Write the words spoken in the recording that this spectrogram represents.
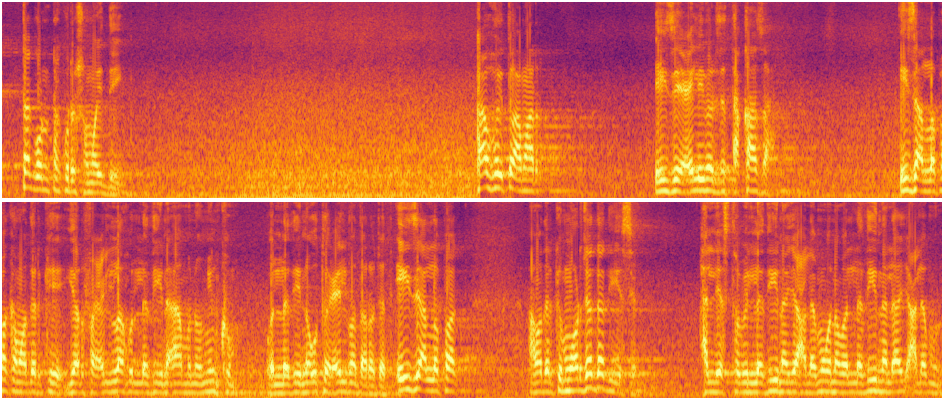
একটা ঘণ্টা করে সময় দিই, তাও হয়তো আমার এই যে এলিমের যে তাকাজা, এই যে আল্লাপাক আমাদেরকে ইয়ারফা আল্লাহুল্লাদিন আমন মিনকুম উল্লাদিন উত এলমা দারাজাত, এই যে আল্লাপাক আমাদেরকে মর্যাদা দিয়েছেন হাল্লিয়াস্তবিল্লাদিন আলমুন আল্লাদিন আল্লাহ আলমুন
